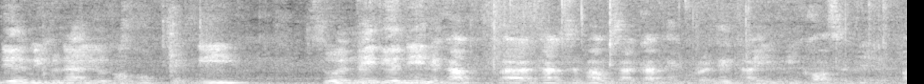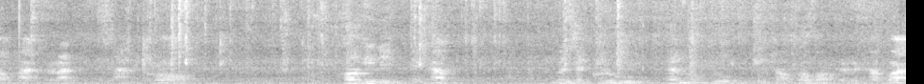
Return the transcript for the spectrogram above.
เดือนมิถุนายนของ 67 นี้ ส่วนในเดือนนี้นะครับทางสภาอุตสาหกรรมแห่งประเทศไทยมีข้อเสนอต่อภาครัฐสามข้อ ข้อที่หนึ่งนะครับ เมื่อสักครู่ท่านหมอหลวงอีกทองก็บอกแล้วนะครับว่า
